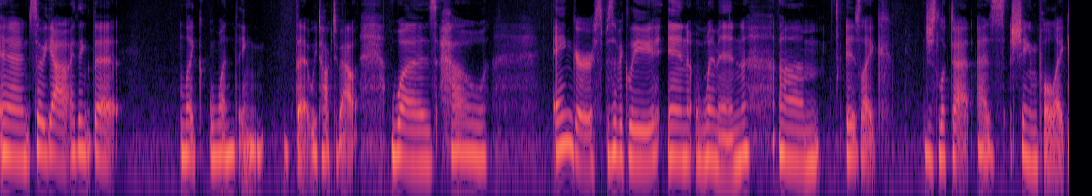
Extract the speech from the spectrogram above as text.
and so yeah i think that like one thing that we talked about was how anger specifically in women um, is like just looked at as shameful like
